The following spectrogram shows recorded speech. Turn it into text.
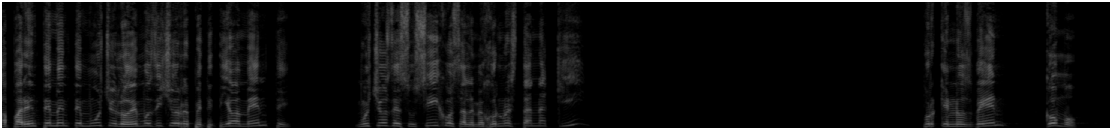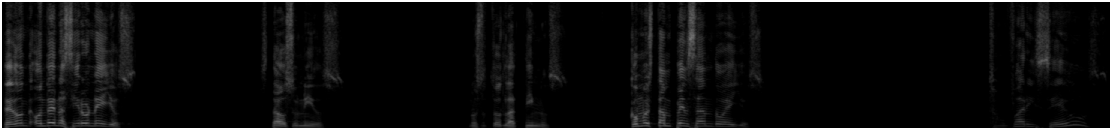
Aparentemente muchos, lo hemos dicho repetitivamente, muchos de sus hijos a lo mejor no están aquí. Porque nos ven, ¿cómo? ¿De dónde, dónde nacieron ellos? Estados Unidos. Nosotros latinos. ¿Cómo están pensando ellos? Son fariseos.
